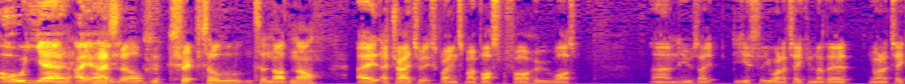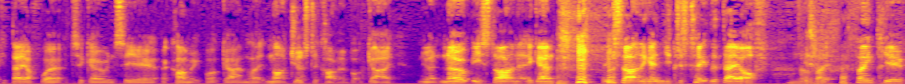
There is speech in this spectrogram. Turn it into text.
Oh yeah, I, um, nice little trip to to Nodnell. I I tried to explain to my boss before who was, and he was like, "You so you want to take another? You want to take a day off work to go and see a, a comic book guy?" And I'm like, "Not just a comic book guy." And he went, "No, he's starting it again. he's starting again. You just take the day off." And I was like, "Thank you."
